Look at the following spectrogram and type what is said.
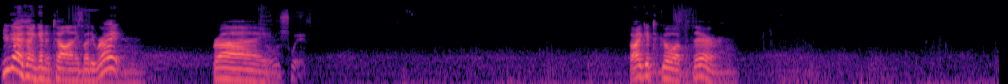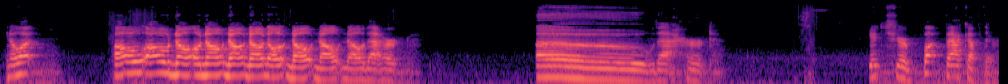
You guys ain't gonna tell anybody, right? Right. No sweat. So I get to go up there. You know what? Oh, oh, no, oh, no, no, no, no, no, no, no, that hurt. Oh, that hurt. Get your butt back up there.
